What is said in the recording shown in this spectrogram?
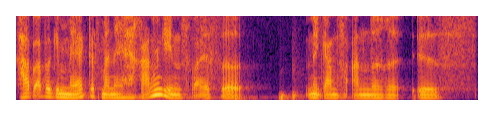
habe aber gemerkt, dass meine Herangehensweise eine ganz andere ist,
